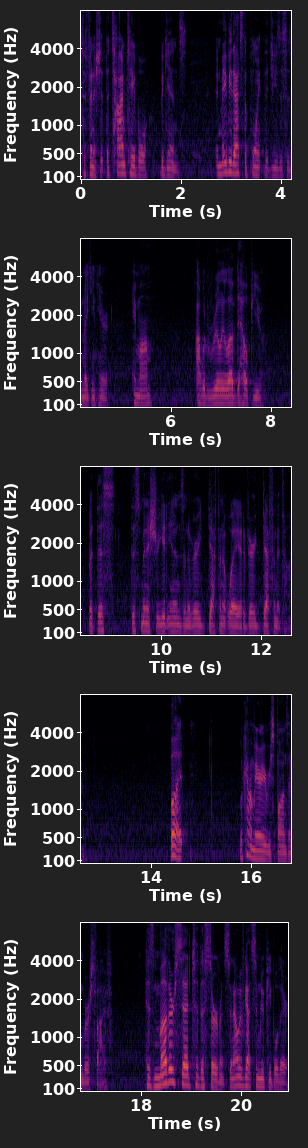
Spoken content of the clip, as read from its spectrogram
to finish it. The timetable begins. And maybe that's the point that Jesus is making here. Hey, mom, I would really love to help you, but this, this ministry, it ends in a very definite way at a very definite time. But look how Mary responds in verse 5. His mother said to the servants, so now we've got some new people there,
